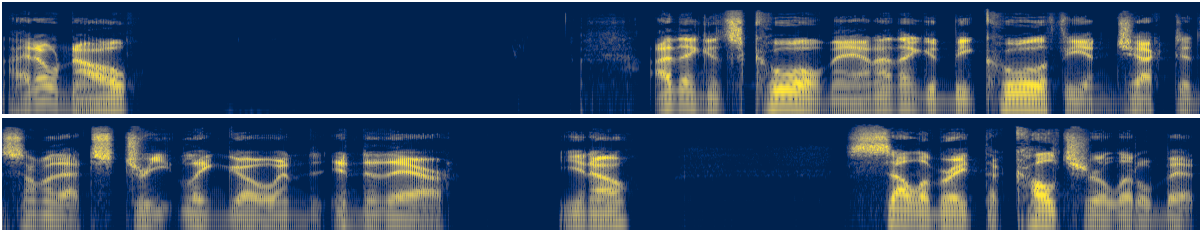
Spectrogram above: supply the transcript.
I don't know. I think it's cool, man. I think it'd be cool if he injected some of that street lingo in, into there. You know? Celebrate the culture a little bit.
